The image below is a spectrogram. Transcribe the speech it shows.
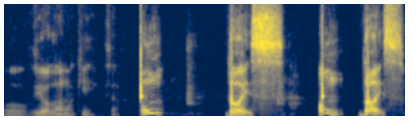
o violão aqui. Um, dois. Um, dois.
